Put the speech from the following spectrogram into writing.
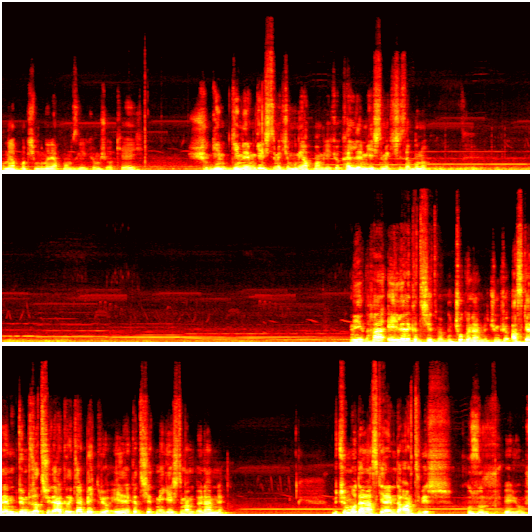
Bunu yapmak için bunları yapmamız gerekiyormuş. Okey. Şu gem gemilerimi geliştirmek için bunu yapmam gerekiyor. Kalelerimi geliştirmek için ise bunu. Ni- Ha eğilerek atış etme. Bu çok önemli. Çünkü askerlerim dümdüz atış ediyor arkadakiler bekliyor. Eğilerek atış etmeyi geliştirmem önemli. Bütün modern askerlerimde artı bir huzur veriyormuş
